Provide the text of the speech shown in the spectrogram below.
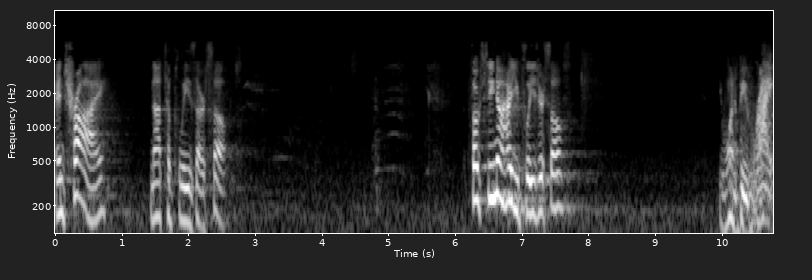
and try not to please ourselves. Folks, do you know how you please yourselves? You want to be right.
